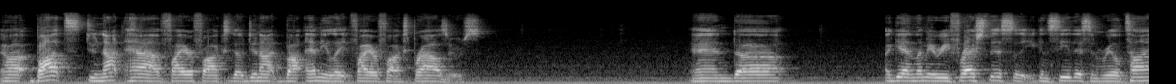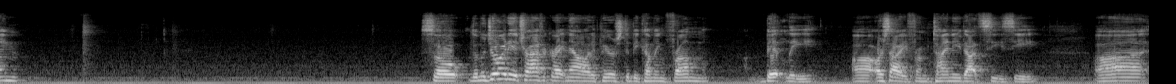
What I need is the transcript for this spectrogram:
uh, bots do not have Firefox, do not emulate Firefox browsers. And uh, again, let me refresh this so that you can see this in real time. So the majority of traffic right now, it appears to be coming from Bitly, uh, or sorry, from tiny.cc. Uh,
